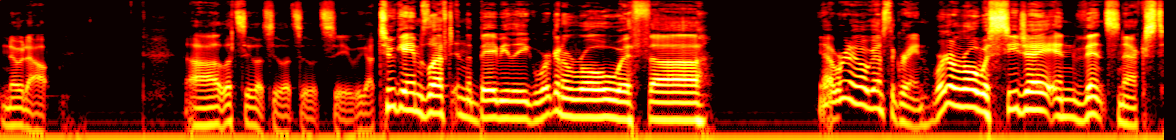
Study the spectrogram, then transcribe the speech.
No doubt. Uh, let's see, let's see, let's see, let's see. We got two games left in the baby league. We're gonna roll with. Uh, yeah, we're gonna go against the grain. We're gonna roll with CJ and Vince next.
